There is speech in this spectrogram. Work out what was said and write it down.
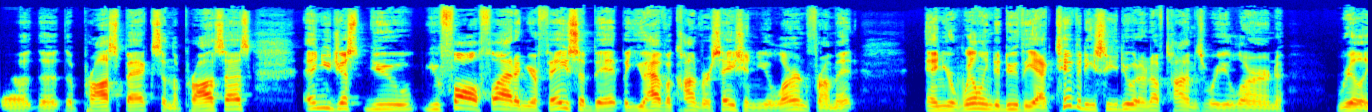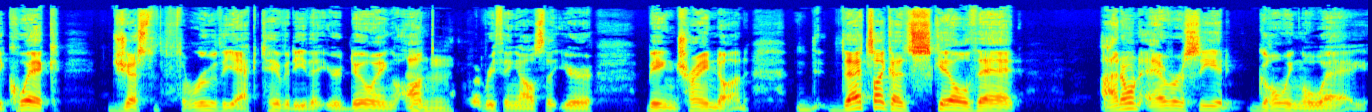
the, uh, the the prospects and the process and you just you you fall flat on your face a bit but you have a conversation you learn from it and you're willing to do the activity so you do it enough times where you learn really quick just through the activity that you're doing on mm-hmm. everything else that you're being trained on that's like a skill that i don't ever see it going away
